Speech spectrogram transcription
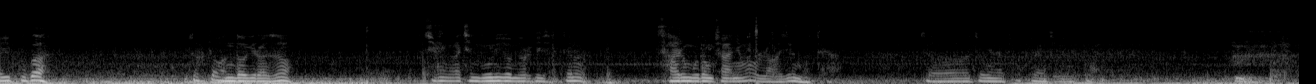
저 입구가 저렇게 언덕이라서 지금 같이 눈이 좀 이렇게 있을 때는 사륜구동차 아니면 올라가지를 못해요. 저쪽에 포크가 지금 있고. 음.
